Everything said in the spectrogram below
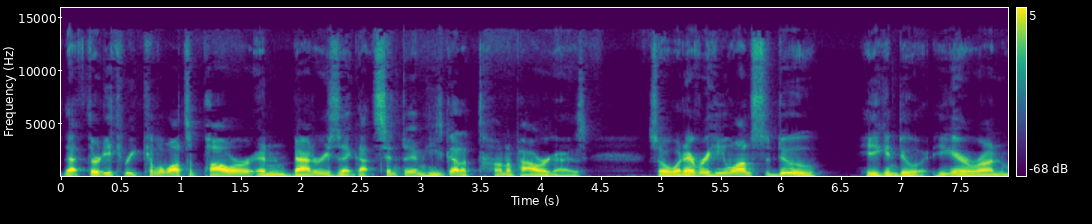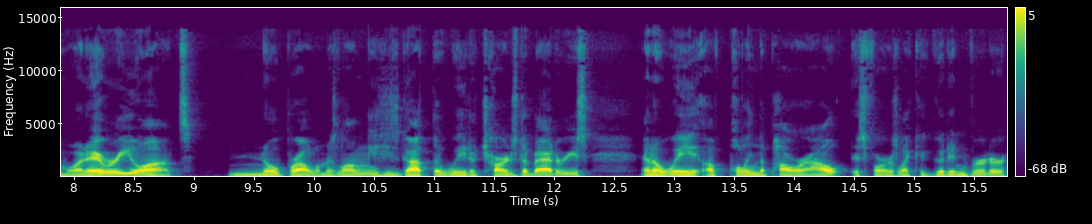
that 33 kilowatts of power and batteries that got sent to him, he's got a ton of power, guys. So whatever he wants to do, he can do it. He can run whatever he wants, no problem. As long as he's got the way to charge the batteries and a way of pulling the power out, as far as like a good inverter.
